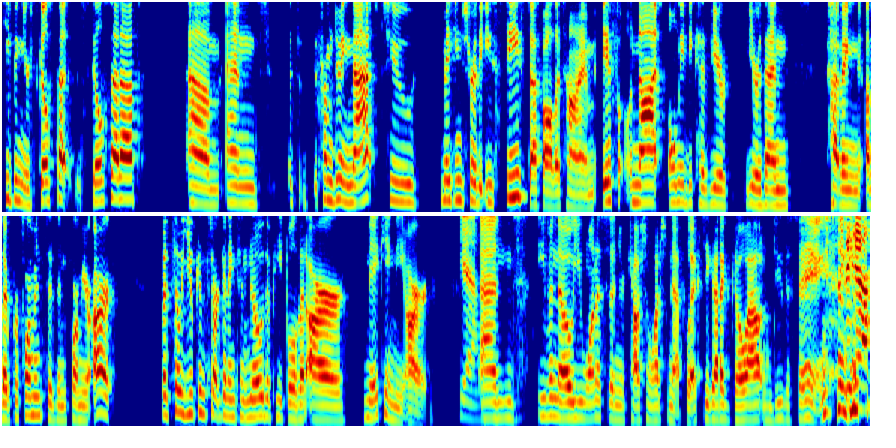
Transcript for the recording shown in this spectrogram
keeping your skill set skill set up um, and it's from doing that to making sure that you see stuff all the time if not only because you're you're then having other performances inform your art but so you can start getting to know the people that are making the art yeah. And even though you want to sit on your couch and watch Netflix, you got to go out and do the thing. yeah.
